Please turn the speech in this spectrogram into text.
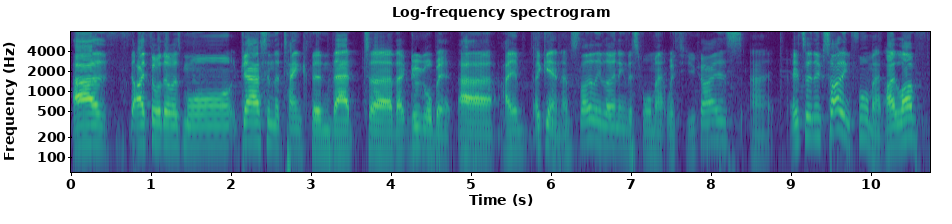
Uh, I thought there was more gas in the tank than that uh, that Google bit. Uh, I am again, I'm slowly learning this format with you guys. Uh, it's an exciting format. I love,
